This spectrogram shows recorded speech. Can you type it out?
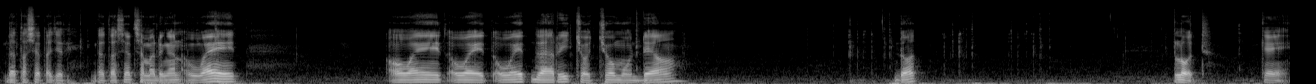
dataset aja deh. Dataset sama dengan await. Await await await dari coco model dot load. Oke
